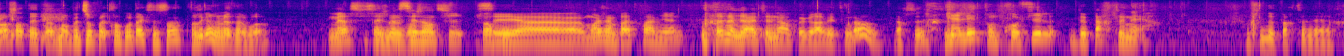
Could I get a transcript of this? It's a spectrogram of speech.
enchanté, Tom. On peut toujours pas être en contact, c'est ça? En tout cas, j'aime bien ta voix. Merci, c'est gentil. C'est euh, moi j'aime pas trop la mienne. Toi j'aime bien la tienne, elle est un peu grave et tout. Oh, merci. Quel est ton profil de partenaire? Profil de partenaire.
